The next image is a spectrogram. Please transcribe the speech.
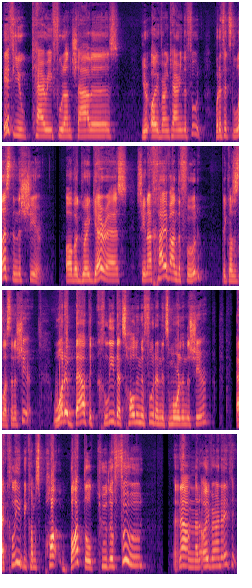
if you carry food on Shabbos, you're over on carrying the food. But if it's less than the shear of a gregeres, so you're not chayiv on the food because it's less than a shear. What about the kli that's holding the food and it's more than the shear? That kli becomes bottled to the food, and now I'm not over on anything.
